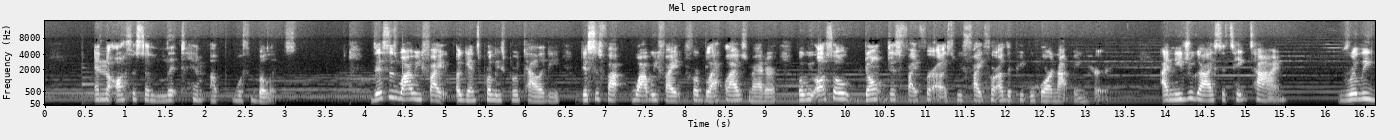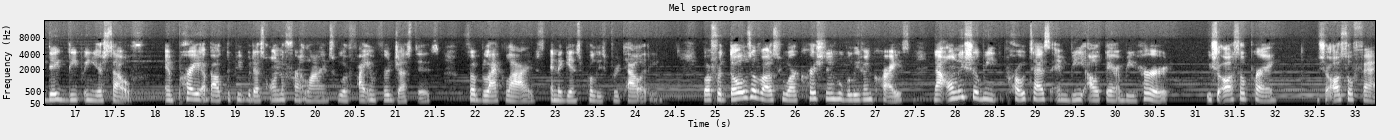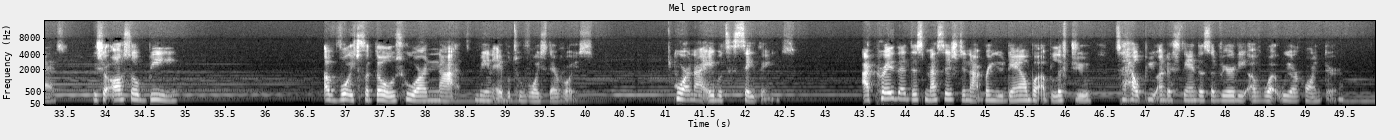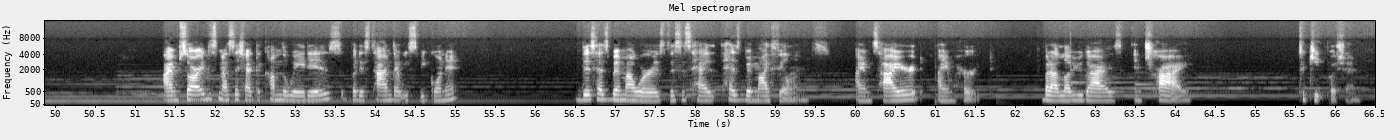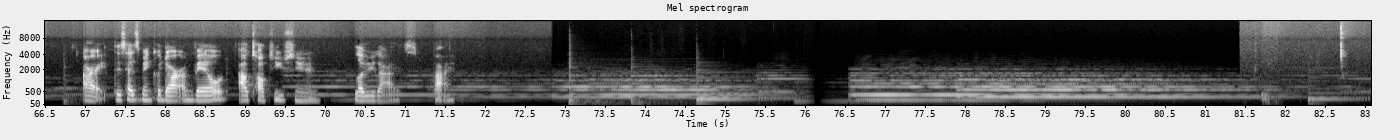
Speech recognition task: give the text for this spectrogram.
And the officer lit him up with bullets. This is why we fight against police brutality. This is fi- why we fight for Black Lives Matter. But we also don't just fight for us, we fight for other people who are not being heard. I need you guys to take time, really dig deep in yourself, and pray about the people that's on the front lines who are fighting for justice, for Black lives, and against police brutality. But for those of us who are Christian who believe in Christ, not only should we protest and be out there and be heard, we should also pray. We should also fast we should also be a voice for those who are not being able to voice their voice, who are not able to say things. I pray that this message did not bring you down, but uplift you to help you understand the severity of what we are going through. I'm sorry this message had to come the way it is, but it's time that we speak on it. This has been my words. This is, has, has been my feelings. I am tired. I am hurt. But I love you guys and try to keep pushing. All right, this has been Kadar Unveiled. I'll talk to you soon. Love you guys. Bye.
